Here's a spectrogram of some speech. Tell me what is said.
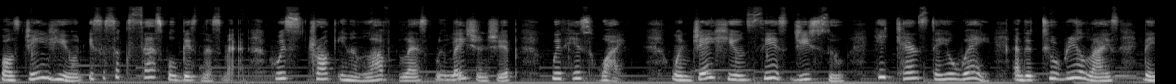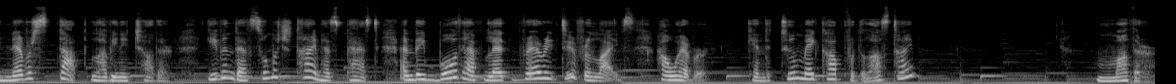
whilst Jae Hyun is a successful businessman who is struck in a loveless relationship with his wife. When Jae Hyun sees Jisoo, he can't stay away, and the two realize they never stopped loving each other. Given that so much time has passed and they both have led very different lives, however, can the two make up for the lost time? Mother.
